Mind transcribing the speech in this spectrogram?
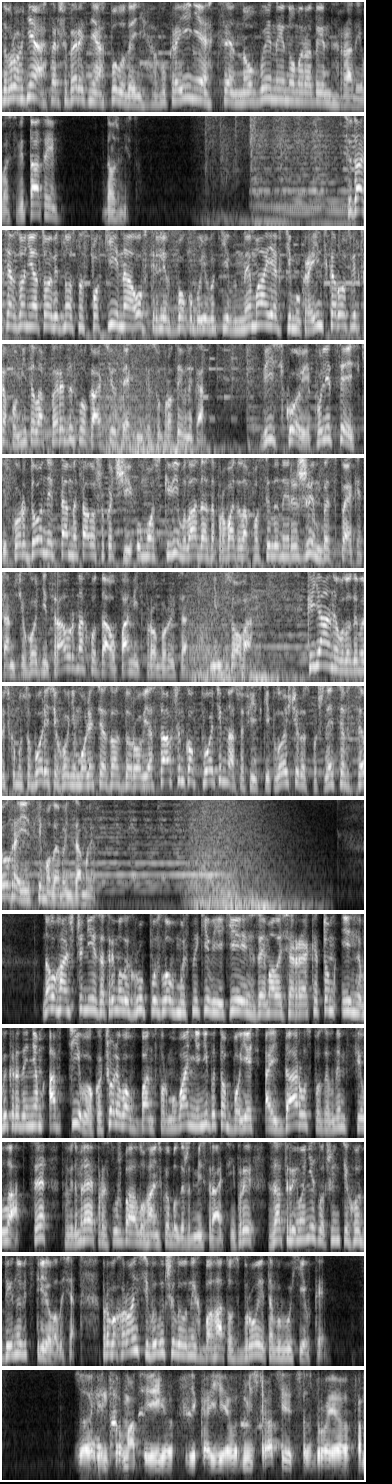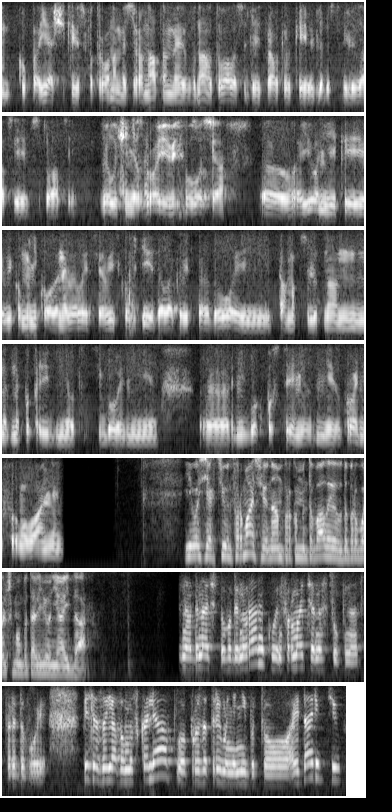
Доброго дня, 1 березня, полудень в Україні. Це новини номер один. Радий вас вітати. До змісту. Ситуація в зоні АТО відносно спокійна. Обстрілів з боку бойовиків немає. Втім, українська розвідка помітила передислокацію техніки супротивника. Військові, поліцейські, кордони та металошукачі у Москві влада запровадила посилений режим безпеки. Там сьогодні траурна хода у пам'ять про Бориса Німцова. Кияни у Володимирському соборі сьогодні моляться за здоров'я Савченко. Потім на Софійській площі розпочнеться всеукраїнський молебень за мир. На Луганщині затримали групу зловмисників, які займалися рекетом і викраденням автівок. Очолював бандформування, нібито боєць Айдару з позивним Філат. Це повідомляє прес-служба Луганської облдержадміністрації. При затриманні злочинці годину відстрілювалися. Правоохоронці вилучили у них багато зброї та вибухівки. За інформацією, яка є в адміністрації, ця зброя, там купа ящиків з патронами, з гранатами, вона готувалася для відправки в Київ для дестабілізації ситуації. Вилучення зброї відбулося е, в районі, який, в якому ніколи не велися військові дії далеко від передової, і там абсолютно не, не потрібні от ці були ні, е, ні блокпости, ні, ні збройні формування. І ось як цю інформацію нам прокоментували у добровольчому батальйоні Айдар. На 11 годину ранку інформація наступна з передової. Після заяви москаля про затримання нібито айдарівців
